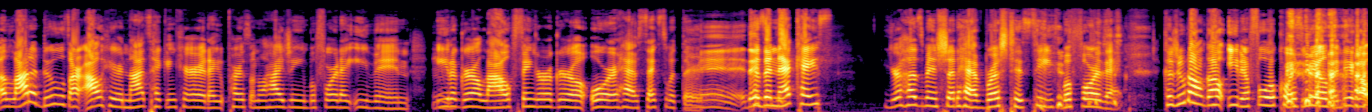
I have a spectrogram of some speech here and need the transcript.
a lot of dudes are out here not taking care of their personal hygiene before they even eat mm. a girl out, finger a girl, or have sex with her. Because in that case, your husband should have brushed his teeth before that. Because you don't go eating full course meals and then go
